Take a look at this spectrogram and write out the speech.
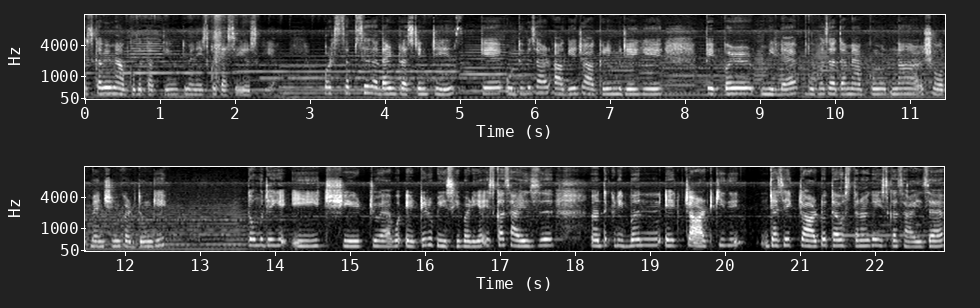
इसका भी मैं आपको बताती हूँ कि मैंने इसको कैसे यूज़ किया। और सबसे ज़्यादा इंटरेस्टिंग चीज़ कि उर्दू बाज़ार आगे जाकर मुझे ये पेपर मिला है। बहुत ज़्यादा मैं आपको ना शॉप मेंशन कर दूँगी। तो मुझे ये ईच शीट जो है वो एट्टी रुपीज़ की पड़ी है। इसका साइज़ तकरीबन एक चार्ट की जैसे एक चार्ट होता है, उस तरह का इसका साइज़ है।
